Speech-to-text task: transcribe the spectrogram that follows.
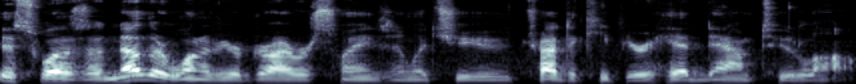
This was another one of your driver swings in which you tried to keep your head down too long.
